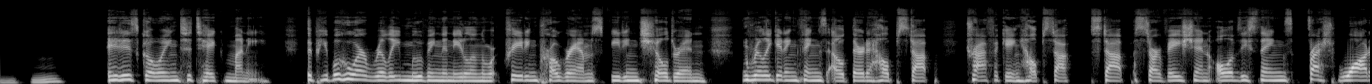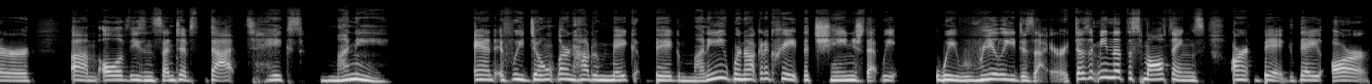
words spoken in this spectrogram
Mm-hmm. It is going to take money. The people who are really moving the needle in the world, creating programs, feeding children, really getting things out there to help stop trafficking, help stop stop starvation, all of these things, fresh water, um, all of these incentives, that takes money. And if we don't learn how to make big money, we're not going to create the change that we we really desire. It doesn't mean that the small things aren't big. They are,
